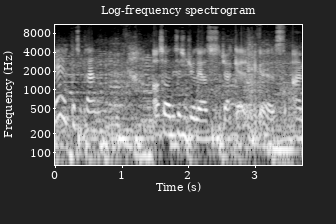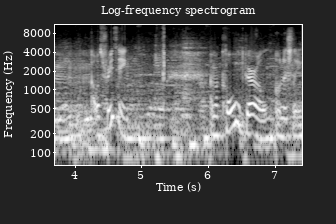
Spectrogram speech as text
Yeah, that's the plan. Also, this is Julia's jacket because I'm I was freezing. I'm a cold girl, honestly.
